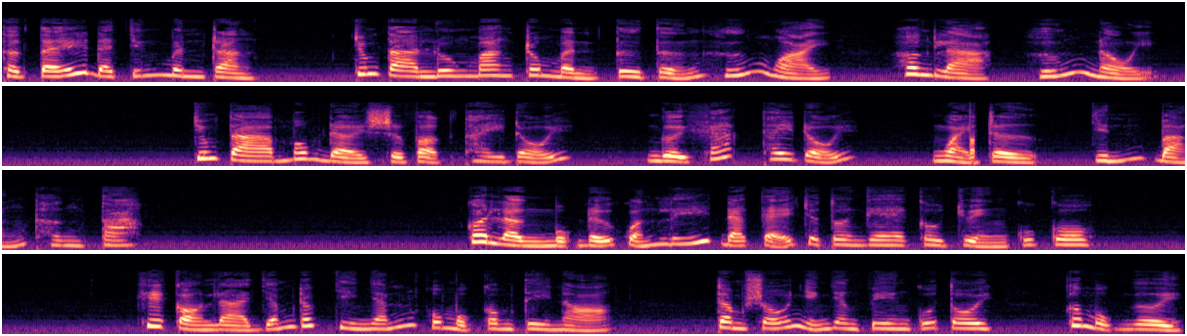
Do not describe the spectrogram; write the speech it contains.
Thực tế đã chứng minh rằng chúng ta luôn mang trong mình tư tưởng hướng ngoại hơn là hướng nội. Chúng ta mong đợi sự vật thay đổi, người khác thay đổi, ngoại trừ chính bản thân ta. Có lần một nữ quản lý đã kể cho tôi nghe câu chuyện của cô. Khi còn là giám đốc chi nhánh của một công ty nọ, trong số những nhân viên của tôi, có một người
